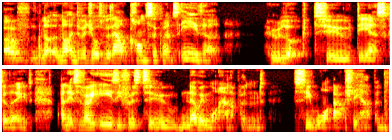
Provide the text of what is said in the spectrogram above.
of not, not individuals without consequence either who look to de-escalate. And it's very easy for us to knowing what happened see what actually happened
